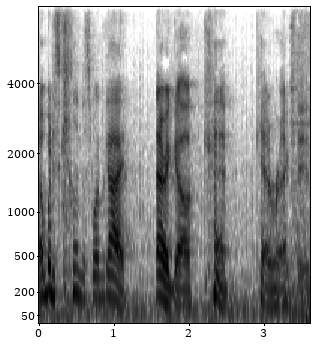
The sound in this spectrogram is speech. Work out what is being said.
Nobody's killing this one guy. There we go. Get, get wrecked, dude.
